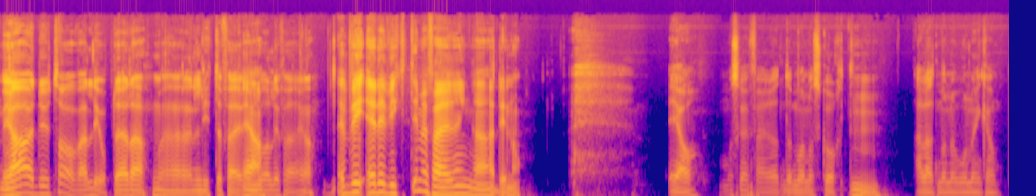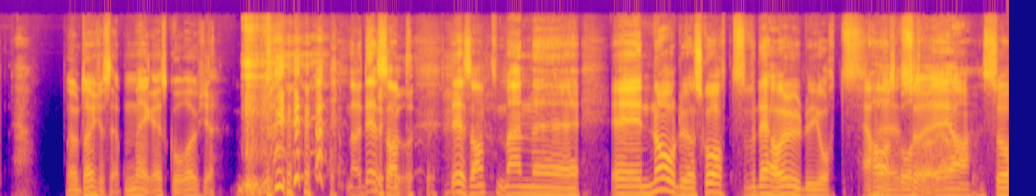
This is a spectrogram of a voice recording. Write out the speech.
Ja, du tar veldig opp det der med lite feiring, Ja. dårlig feiring. Er vi- er det viktig med feiringa di nå? Ja, man skal jo feire at man har skåret, Mm. eller at man har vunnet en kamp. Men Du trenger ikke å se på meg, jeg skårer jo ikke. Nei, det er sant. Det er sant. Men eh, eh, når du har skåret, for det har jo du gjort Jeg har eh, skåret, så, ja. ja. Så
